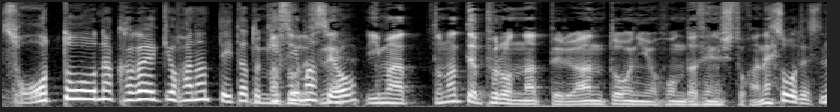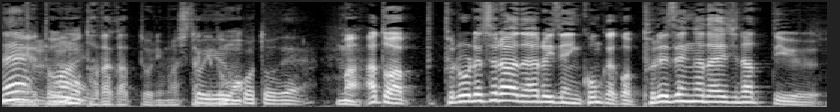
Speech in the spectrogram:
相当な輝きを放っていたと聞いていますよ。あそうですね。今となってはプロになっているアントニオ・本田選手とかね、そうですね。えーとはい。も戦っておりましたというけども、ことで、まあ、あとはプロレスラーである以前に、今回プレゼンが大事だっていう。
